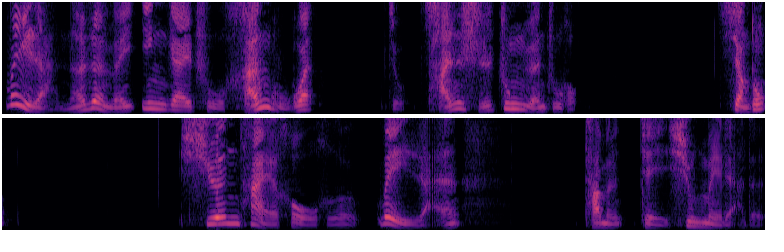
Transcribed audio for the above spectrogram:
魏冉呢认为应该出函谷关，就蚕食中原诸侯向东。宣太后和魏冉，他们这兄妹俩的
